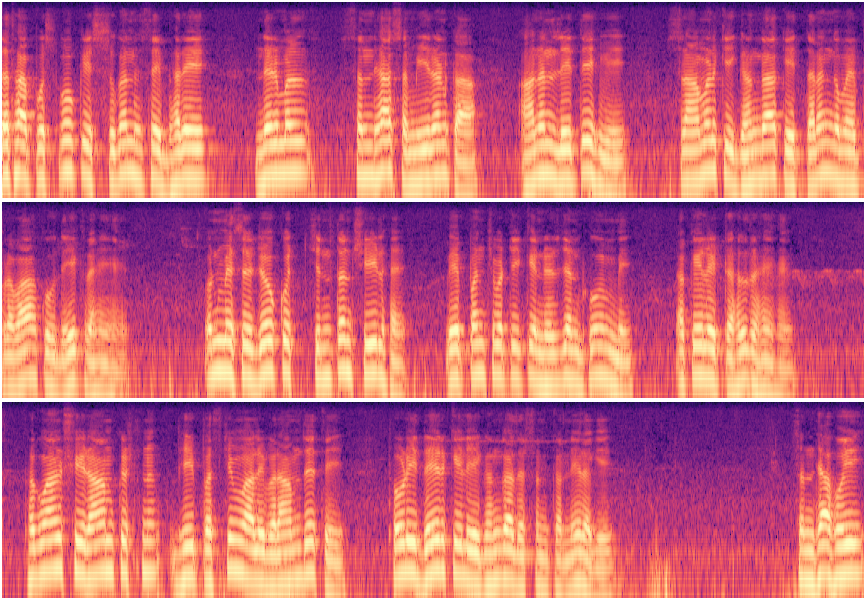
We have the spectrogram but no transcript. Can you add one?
तथा पुष्पों की सुगंध से भरे निर्मल संध्या समीरण का आनंद लेते हुए श्रावण की गंगा के तरंगमय प्रवाह को देख रहे हैं। उनमें से जो कुछ चिंतनशील है, वे पंचवटी के निर्जन भूमि में अकेले टहल रहे हैं। भगवान श्री रामकृष्ण भी पश्चिम वाले बरामदे से थोड़ी देर के लिए गंगा दर्शन करने लगे। संध्या हुई,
